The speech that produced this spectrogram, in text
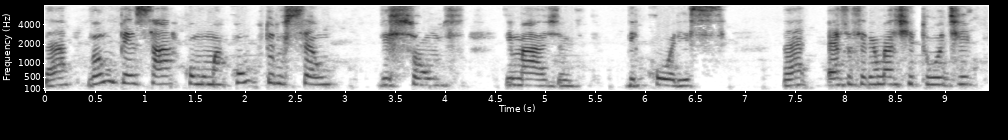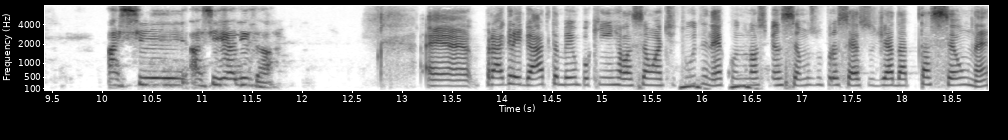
Né? Vamos pensar como uma construção de sons, de imagens, de cores. Né? Essa seria uma atitude a se, a se realizar. É, Para agregar também um pouquinho em relação à atitude, né, quando nós pensamos no processo de adaptação, né,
